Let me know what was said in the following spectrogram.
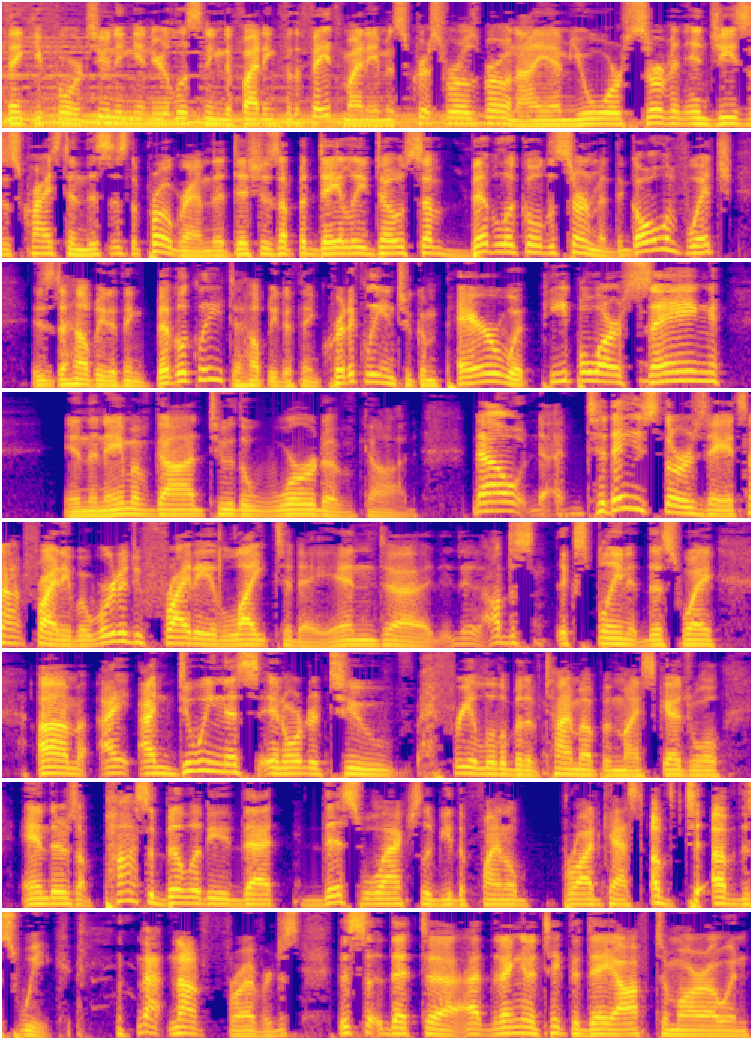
Thank you for tuning in. You're listening to Fighting for the Faith. My name is Chris Rosebrough, and I am your servant in Jesus Christ. And this is the program that dishes up a daily dose of biblical discernment, the goal of which is to help you to think biblically, to help you to think critically, and to compare what people are saying in the name of God to the Word of God. Now, today's Thursday. It's not Friday, but we're going to do Friday Light today. And uh, I'll just explain it this way. Um, I, I'm doing this in order to free a little bit of time up in my schedule, and there's a possibility that this will actually be the final broadcast of t- of this week, not not forever. Just this that uh, that I'm going to take the day off tomorrow and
